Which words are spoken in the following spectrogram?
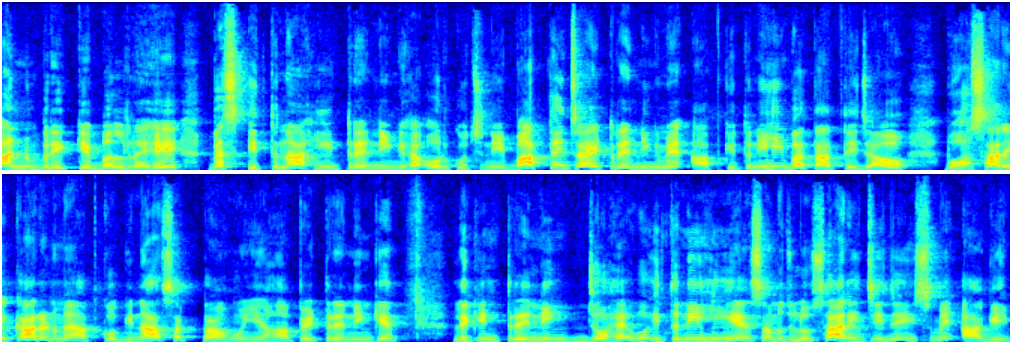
अनब्रेकेबल रहे। बस इतना ही ट्रेनिंग है और कुछ नहीं। बातें चाहे ट्रेनिंग में आप कितनी ही बताते जाओ, बहुत सारे कारण मैं आपको गिना सकता हूँ यहाँ पे ट्रेनिंग के। लेकिन ट्रेनिंग जो है वो इतनी ही है, समझ लो, सारी चीज़ें इसमें आ गई।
